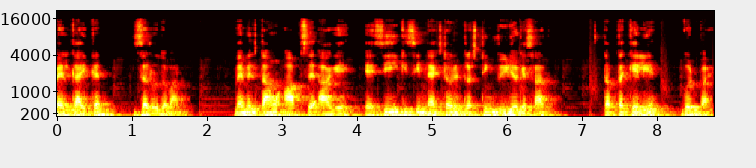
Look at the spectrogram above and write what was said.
बेल का आइकन ज़रूर दबाना। मैं मिलता हूँ आपसे आगे ऐसी ही किसी नेक्स्ट और इंटरेस्टिंग वीडियो के साथ। तब तक के लिए गुड बाय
